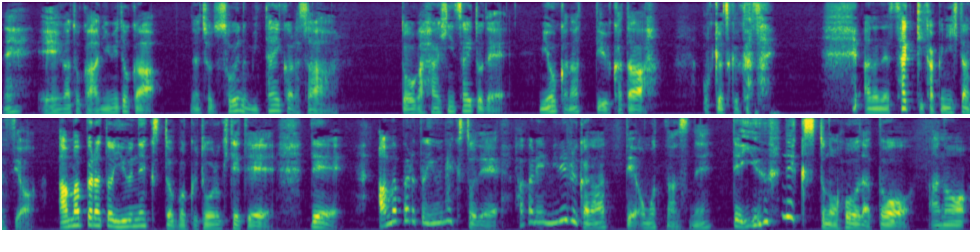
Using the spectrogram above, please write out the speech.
ね、映画とかアニメとか、ちょっとそういうの見たいからさ、動画配信サイトで見ようかなっていう方、お気をつけください。あのね、さっき確認したんですよ。アマプラと Unext 僕登録してて、で、アマプラと UNEXT で鋼見れるかなって思ったんですね。で、UNEXT の方だと、あの、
